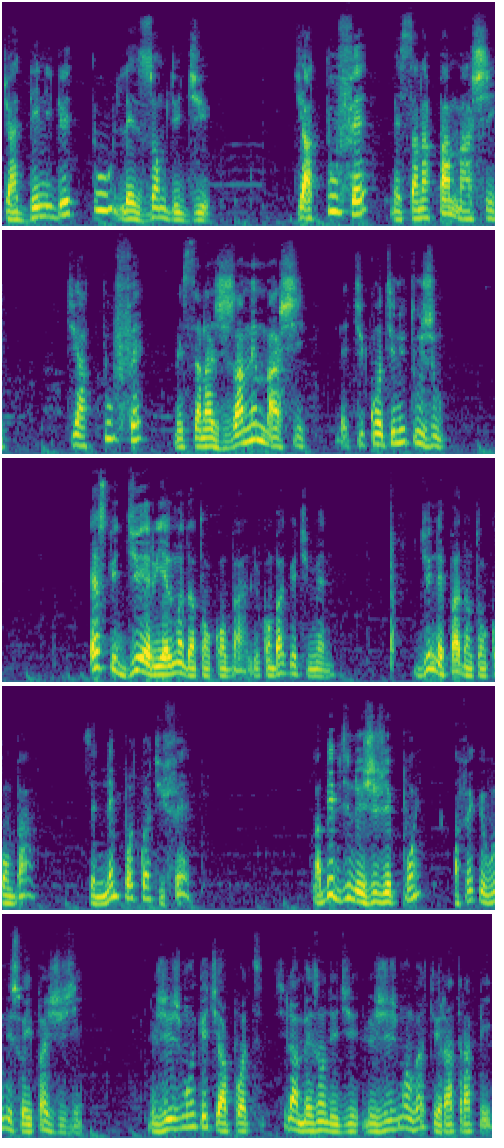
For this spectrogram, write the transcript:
Tu as dénigré tous les hommes de Dieu. Tu as tout fait, mais ça n'a pas marché. Tu as tout fait, mais ça n'a jamais marché. Mais tu continues toujours. Est-ce que Dieu est réellement dans ton combat, le combat que tu mènes? Dieu n'est pas dans ton combat. C'est n'importe quoi tu fais. La Bible dit ne jugez point afin que vous ne soyez pas jugés. Le jugement que tu apportes sur la maison de Dieu, le jugement va te rattraper.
